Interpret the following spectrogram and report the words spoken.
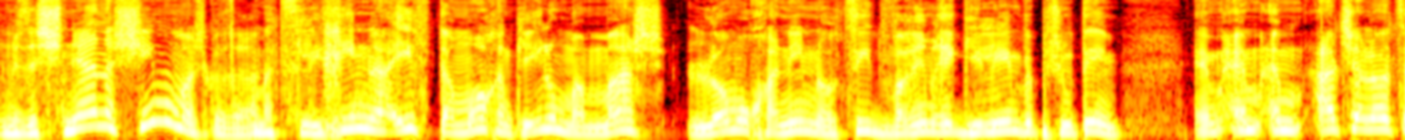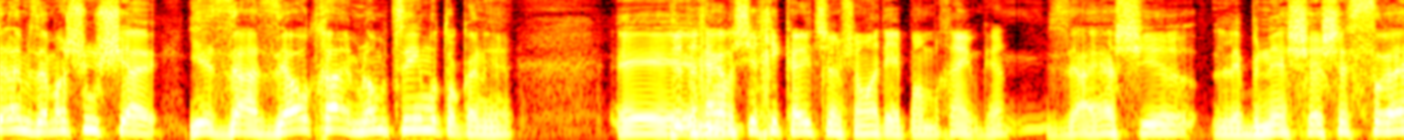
עם איזה שני אנשים או משהו כזה. מצליחים להעיף את המוח, הם כאילו ממש לא מוכנים להוציא דברים רגילים ופשוטים. הם, הם, הם, עד שלא יוצא להם זה משהו שיזעזע אותך, הם לא מוציאים אותו כנראה. זה דרך אה, אגב השיר הכי קליט שלהם שמעתי אי פעם בחיים, כן? זה היה שיר לבני 16,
